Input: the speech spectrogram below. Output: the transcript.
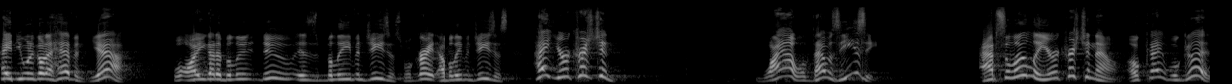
hey, do you want to go to heaven? Yeah. Well, all you got to do is believe in Jesus. Well, great, I believe in Jesus. Hey, you're a Christian. Wow, well, that was easy. Absolutely, you're a Christian now. Okay, well, good.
